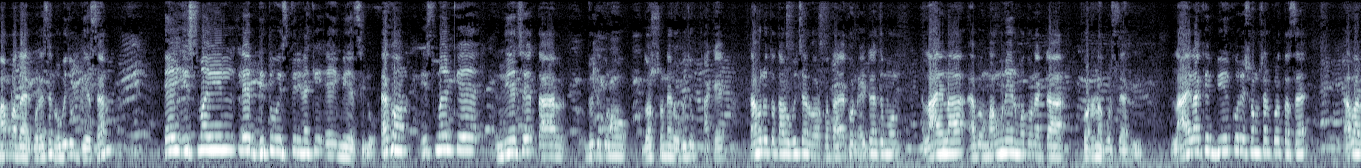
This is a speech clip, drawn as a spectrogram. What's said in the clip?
মামলা দায়ের করেছেন, অভিযোগ দিয়েছেন, এই ইসমাইলের দ্বিতীয় স্ত্রী নাকি এই মেয়ে ছিল। এখন ইসমাইলকে নিয়েছে তার যদি কোনো দর্শনের অভিযোগ থাকে, তাহলে তো তার অবিচার হওয়ার কথা। এখন এটা যেমন লায়লা এবং মামুনের মতন একটা ঘটনা করছে আর কি। লায়লাকে বিয়ে করে সংসার করতেছে, আবার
